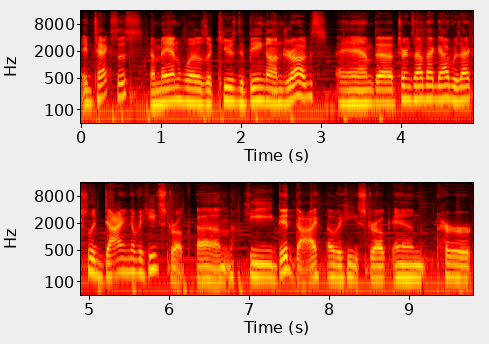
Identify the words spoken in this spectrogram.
in Texas, a man was accused of being on drugs, and uh, turns out that guy was actually dying of a heat stroke. Um, he did die of a heat stroke, and her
